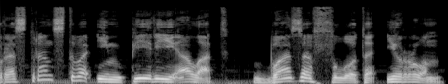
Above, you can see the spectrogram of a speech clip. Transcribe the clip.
Пространство Империи Алат. База флота Ирон.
